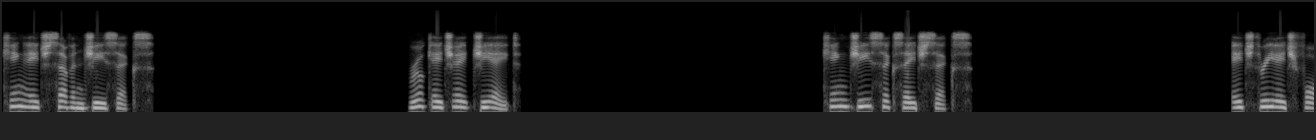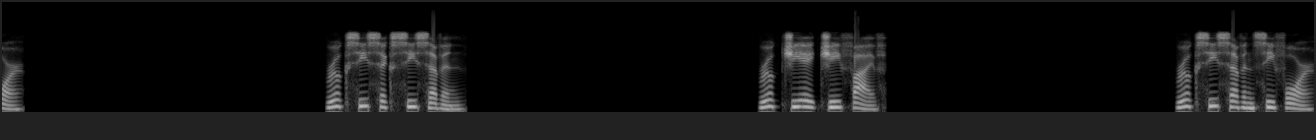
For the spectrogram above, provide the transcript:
King h7 g6. Rook h8 g8. King g6 h6. h3 h4. Rook c6 c7. Rook g8 g5. Rook c7 c4.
